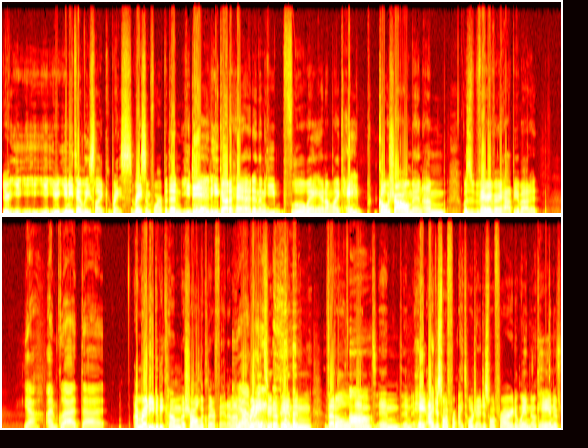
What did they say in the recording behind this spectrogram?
You're, you, you, you you need to at least like race race him for it but then he did he got ahead and then he flew away and i'm like hey go charles man i'm was very very happy about it Yeah, I'm glad that I'm ready to become a Charles Leclerc fan. I'm, I'm, I'm ready right? to abandon Vettel and and and hey, I just want for I told you I just want Ferrari to win, okay? And if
